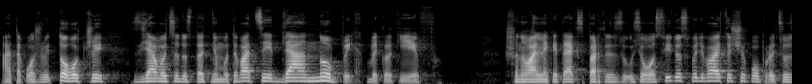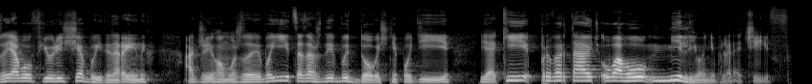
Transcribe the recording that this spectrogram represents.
а також від того, чи з'явиться достатньо мотивації для нових викликів. Шанувальники та експерти з усього світу сподіваються, що попри цю заяву Ф'юрі ще вийде на ринг, адже його можливі бої це завжди видовищні події, які привертають увагу мільйонів глядачів.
